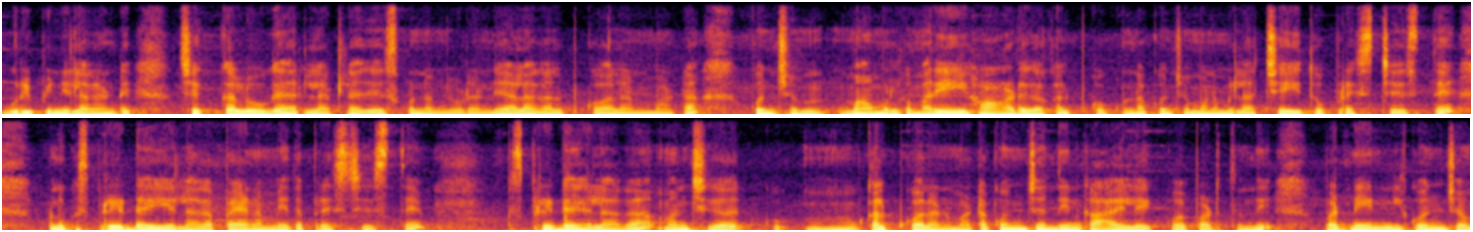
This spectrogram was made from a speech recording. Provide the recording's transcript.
పూరి పిండిలాగా అంటే చెక్కలు గారెలు అట్లా చేసుకున్నాం చూడండి. అలా కలుపుకోవాలన్నమాట. కొంచెం మామూలుగా మరీ హార్డ్గా కలుపుకోకుండా కొంచెం మనం ఇలా చేయితో ప్రెస్ చేస్తే మనకు స్ప్రెడ్ అయ్యేలాగా పేనం మీద ప్రెస్ చేస్తే స్ప్రెడ్ అయ్యేలాగా మంచిగా కలుపుకోవాలన్నమాట. కొంచెం దీనికి ఆయిల్ ఎక్కువ పడుతుంది. బట్ నేను కొంచెం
